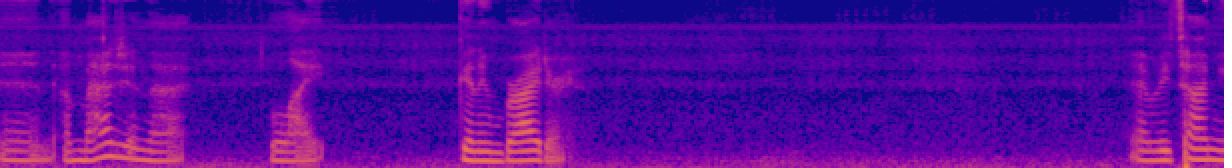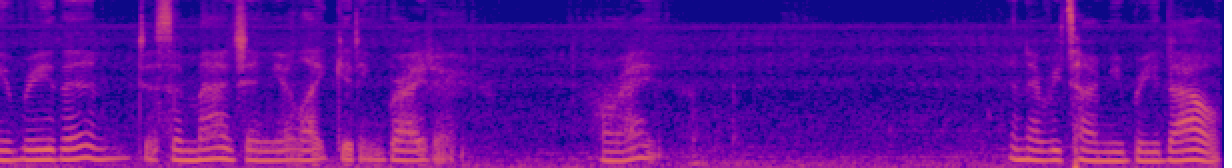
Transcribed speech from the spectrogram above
And imagine that light getting brighter. Every time you breathe in, just imagine your light getting brighter. All right? And every time you breathe out,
